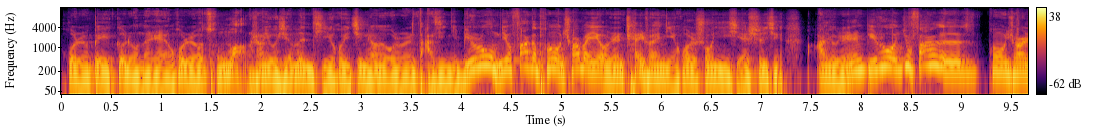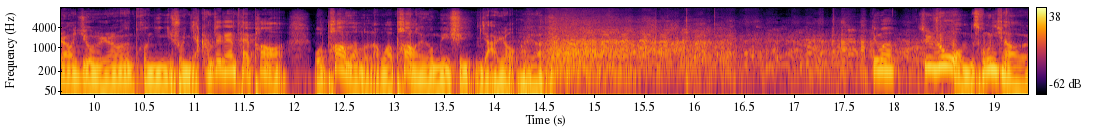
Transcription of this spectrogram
或者被各种的人，或者说从网上有些问题会经常有人打击你，比如说我们就发个朋友圈吧，也有人拆穿你或者说你一些事情啊。有人比如说我就发个朋友圈，然后就有人抨击你说你啊这个人太胖了，我胖怎么了？我胖了又没吃你们家肉，对吧？对吗？所以说，我们从小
